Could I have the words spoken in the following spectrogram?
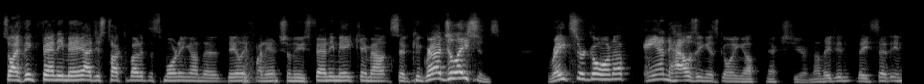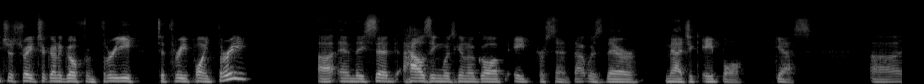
So I think Fannie Mae, I just talked about it this morning on the daily financial news. Fannie Mae came out and said, Congratulations, rates are going up and housing is going up next year. Now they didn't, they said interest rates are going to go from three to 3.3. Uh, and they said housing was going to go up 8%. That was their magic eight ball guess. Uh,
